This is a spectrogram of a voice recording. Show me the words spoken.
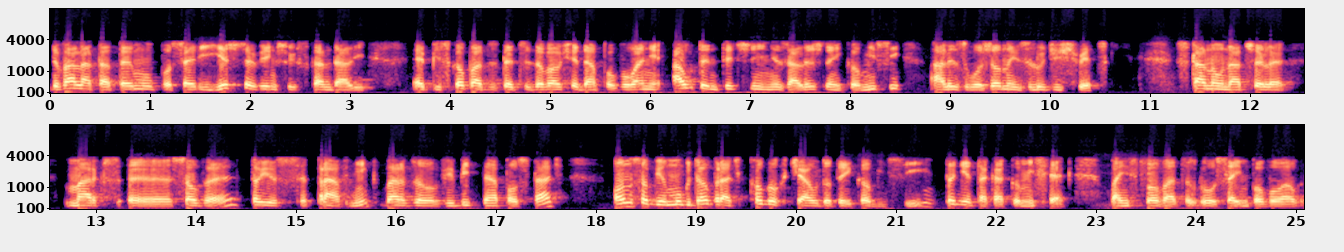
Dwa lata temu, po serii jeszcze większych skandali, episkopat zdecydował się na powołanie autentycznie niezależnej komisji, ale złożonej z ludzi świeckich. Stanął na czele Marx e, Sowe, to jest prawnik, bardzo wybitna postać. On sobie mógł dobrać, kogo chciał do tej komisji. To nie taka komisja jak państwowa, którą Sejm powołał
